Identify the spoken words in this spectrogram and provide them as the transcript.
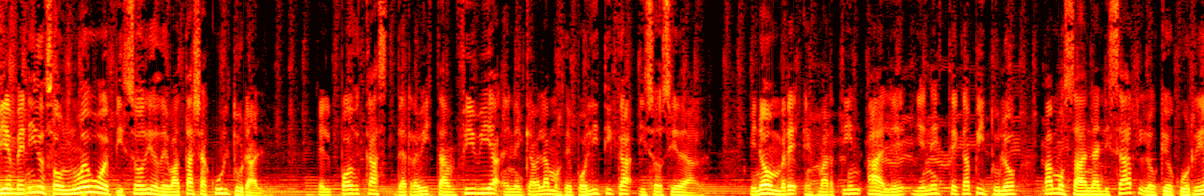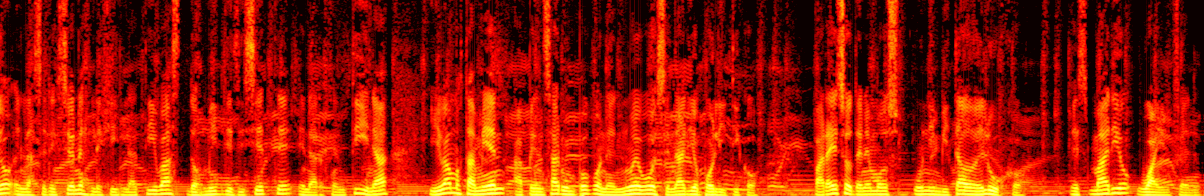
Bienvenidos a un nuevo episodio de Batalla Cultural, el podcast de revista Anfibia en el que hablamos de política y sociedad. Mi nombre es Martín Ale y en este capítulo vamos a analizar lo que ocurrió en las elecciones legislativas 2017 en Argentina y vamos también a pensar un poco en el nuevo escenario político. Para eso tenemos un invitado de lujo, es Mario Weinfeld.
